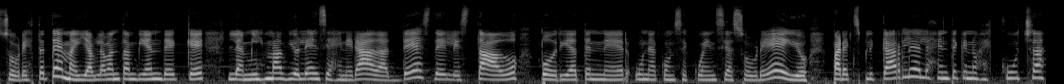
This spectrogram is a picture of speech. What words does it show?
sobre este tema y hablaban también de que la misma violencia generada desde el Estado podría tener una consecuencia sobre ello. Para explicarle a la gente que nos escucha,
